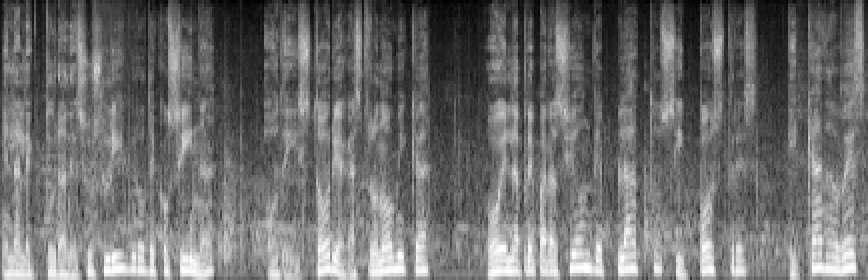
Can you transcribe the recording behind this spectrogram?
en la lectura de sus libros de cocina o de historia gastronómica, o en la preparación de platos y postres que cada vez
